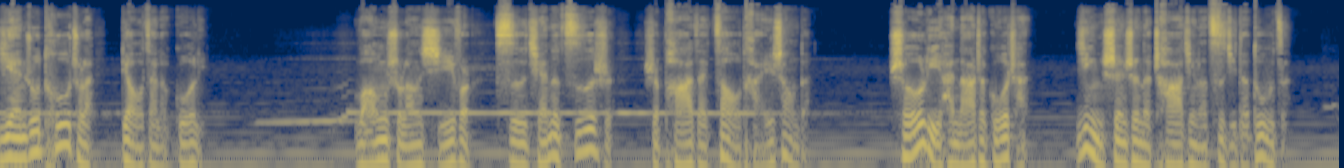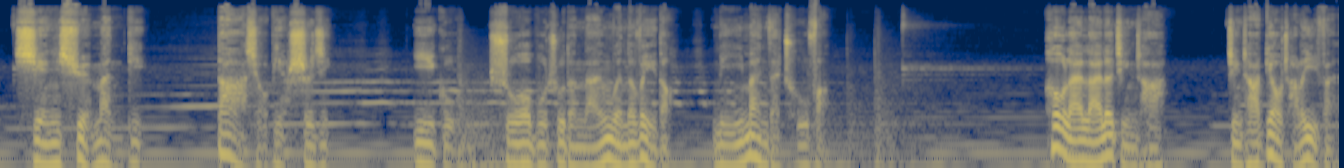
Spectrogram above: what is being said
眼珠凸出来。掉在了锅里。王鼠狼媳妇儿死前的姿势是趴在灶台上的，手里还拿着锅铲，硬生生地插进了自己的肚子，鲜血漫地，大小便失禁，一股说不出的难闻的味道弥漫在厨房。后来来了警察，警察调查了一番，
